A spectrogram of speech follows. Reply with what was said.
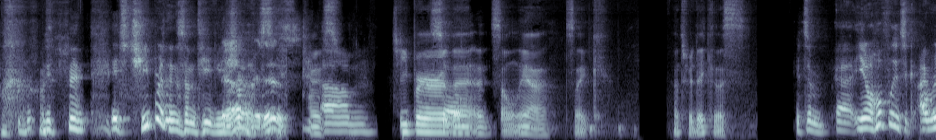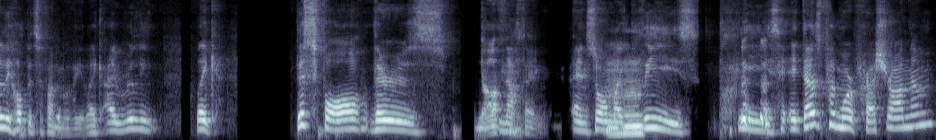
it's cheaper than some TV yeah, shows. it is. it's Um, cheaper so- than it's only yeah. It's like that's ridiculous. it's a uh, you know hopefully it's a, I really hope it's a fun movie. Like I really like this fall. There's Nothing. nothing, and so I'm like, Mhm. please, please. it does put more pressure on them,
